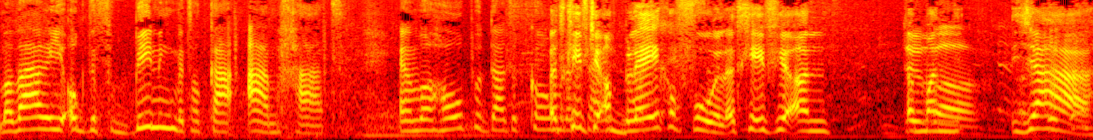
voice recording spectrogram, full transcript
maar waar je ook de verbinding met elkaar aangaat. En we hopen dat het komende Het geeft je een blij gevoel. Het geeft je een... een man- ja.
